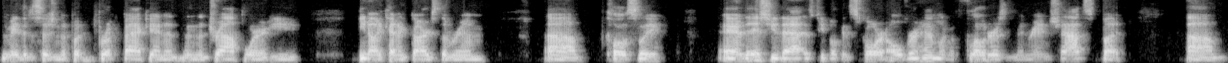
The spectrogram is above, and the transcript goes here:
made the decision to put Brook back in and, in the drop where he, you know, he kind of guards the rim uh, closely. And the issue that is people can score over him, like with floaters and mid range shots, but um,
